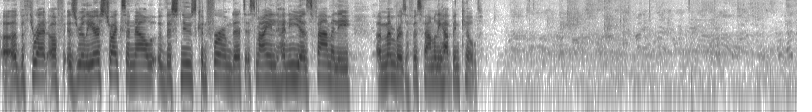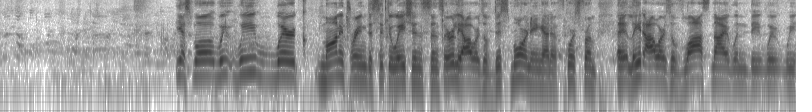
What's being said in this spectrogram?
uh, the threat of Israeli airstrikes, and now this news confirmed that Ismail Haniyeh's family, uh, members of his family, have been killed. Yes, well, we, we were monitoring the situation since early hours of this morning, and of course, from uh, late hours of last night when the, we, we,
